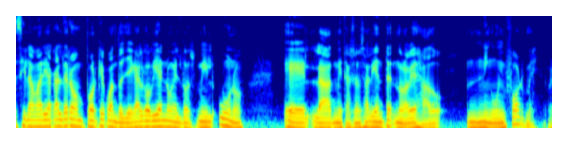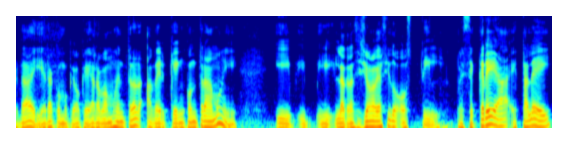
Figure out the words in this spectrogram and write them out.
Sila María Calderón porque cuando llega al gobierno en el 2001 eh, la administración saliente no le había dejado ningún informe, ¿verdad? Y era como que, ok, ahora vamos a entrar a ver qué encontramos y, y- y- la transición había sido hostil. Pues se crea esta ley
